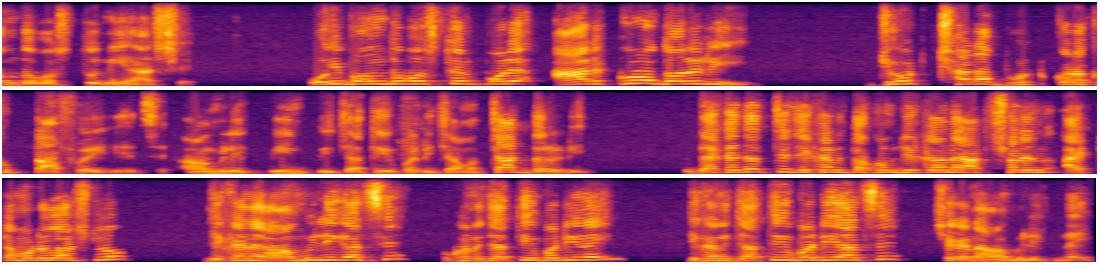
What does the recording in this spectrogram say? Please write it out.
বন্দোবস্ত নিয়ে আসে। ওই বন্দোবস্তের পরে আর কোন দলেরই জোট ছাড়া ভোট করা খুব টাফ হয়ে গিয়েছে। আওয়ামী লীগ, বিএনপি, জাতীয় পার্টি, জামাত, চার দলেরই। দেখা যাচ্ছে যেখানে তখন যে কারণে আট সালে আরেকটা মডেল আসলো, যেখানে আওয়ামী লীগ আছে, ওখানে জাতীয় পার্টি নাই, যেখানে জাতীয় পার্টি আছে, সেখানে আওয়ামী লীগ নাই।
